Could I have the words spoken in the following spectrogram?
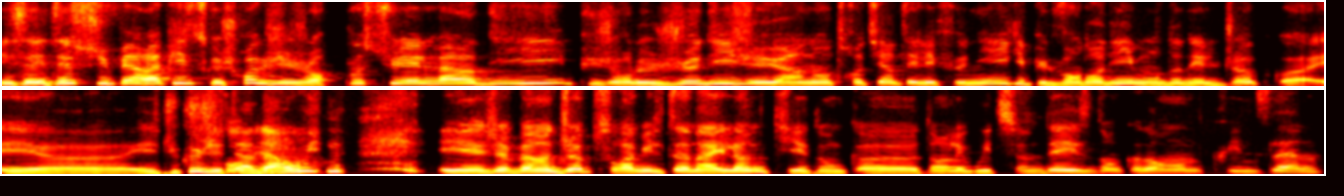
Et ça a été super rapide parce que je crois que j'ai genre postulé le mardi, puis genre le jeudi, j'ai eu un entretien téléphonique, et puis le vendredi, ils m'ont donné le job, quoi. Et, euh, et du coup, j'étais à. Darwin et j'avais un job sur Hamilton Island qui est donc euh, dans les Whitsundays, donc dans Queensland.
